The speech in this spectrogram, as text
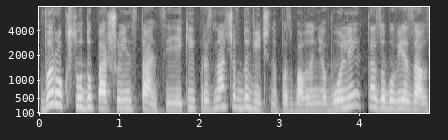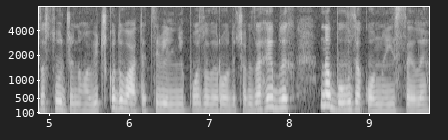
Вирок суду першої інстанції, який призначив довічне позбавлення волі та зобов'язав засудженого відшкодувати цивільні позови родичам загиблих, набув законної сили.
